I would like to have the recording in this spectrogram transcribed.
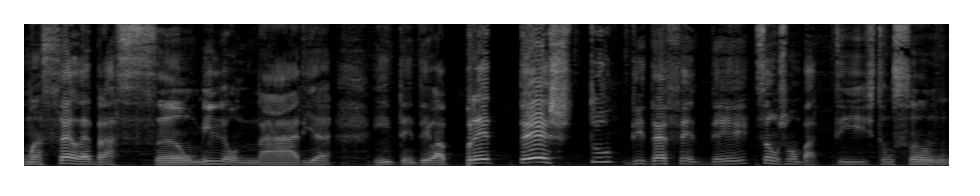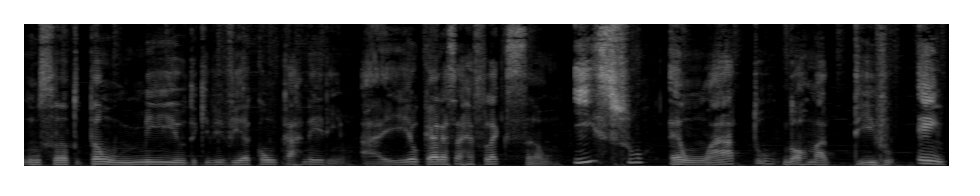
uma celebração milionária, entendeu? A pretexto de defender São João Batista, um, são, um santo tão humilde que vivia com um carneirinho. Aí eu quero essa reflexão. Isso é um ato normativo em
